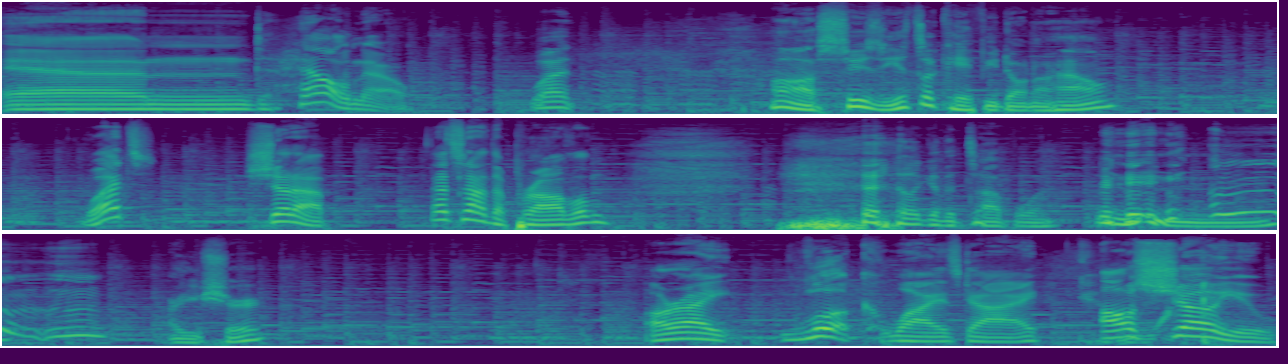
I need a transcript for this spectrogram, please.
And hell no. What? Oh, Susie, it's okay if you don't know how. What? Shut up. That's not the problem. Look at the top one. Mm. Are you sure? All right, look, wise guy. I'll show you.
